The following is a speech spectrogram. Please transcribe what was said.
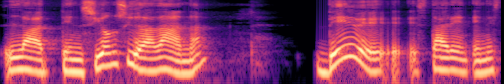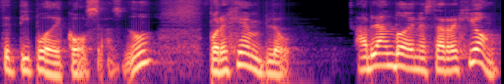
la atención ciudadana debe estar en, en, este tipo de cosas, ¿no? Por ejemplo, hablando de nuestra región,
